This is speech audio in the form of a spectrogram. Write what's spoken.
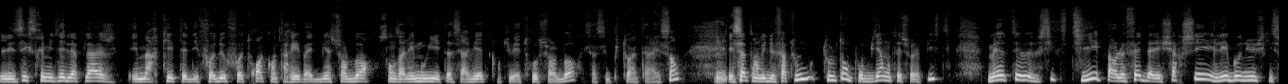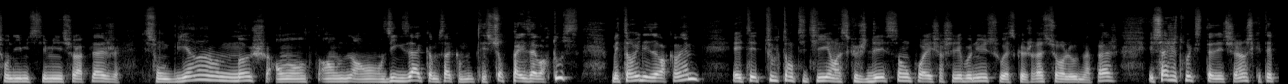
les extrémités de la plage et marquer peut-être des fois deux fois trois quand tu arrives à être bien sur le bord sans aller mouiller ta serviette quand tu es trop sur le bord. Et ça, c'est plutôt intéressant. Mm. Et ça, tu as envie de le faire tout, le temps pour bien monter sur la piste. Mais tu es aussi titillé par le fait d'aller chercher les bonus qui sont disséminés sur la plage, qui sont bien moches en, en, zigzag comme ça, comme tu es sûr de pas les avoir tous, mais tu as envie de les avoir quand même. Et tu es tout le temps titillé. Est-ce que je descends pour aller chercher les bonus ou est-ce que je reste sur le haut de ma plage Et ça, j'ai trouvé que c'était des challenges qui étaient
